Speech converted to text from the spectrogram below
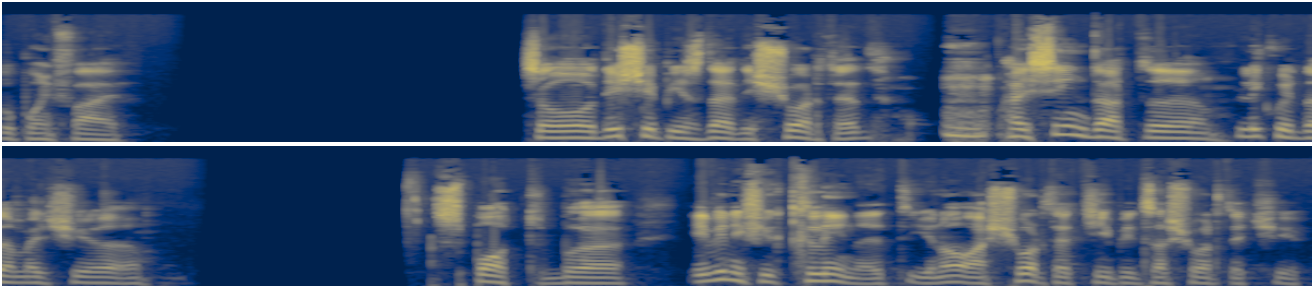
2.5. So this chip is dead, is shorted. I seen that uh, liquid damage uh, spot, but even if you clean it, you know, a shorted chip, it's a shorted chip.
